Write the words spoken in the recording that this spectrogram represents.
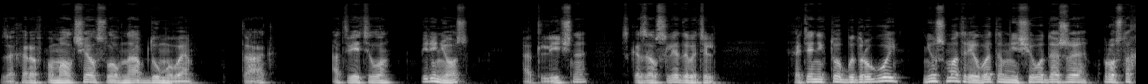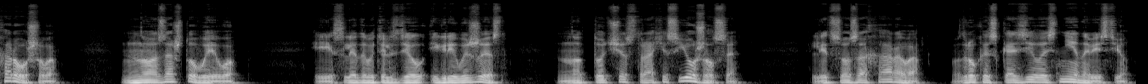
Захаров помолчал, словно обдумывая. «Так», — ответил он. «Перенес». «Отлично», — сказал следователь, хотя никто бы другой не усмотрел в этом ничего даже просто хорошего. «Ну а за что вы его?» И следователь сделал игривый жест, но тотчас в страхе съежился. Лицо Захарова вдруг исказилось ненавистью.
